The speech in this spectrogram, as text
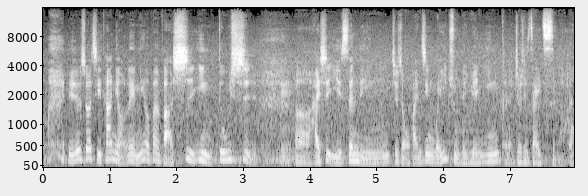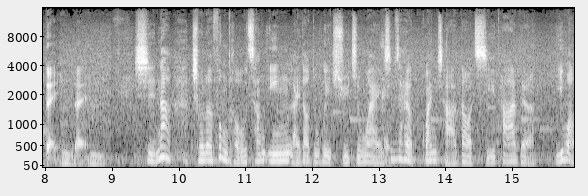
也就是说，其他鸟类没有办法适应都市，嗯，呃，还是以森林这种环境为主的原因，可能就是在此了。对，嗯，对，嗯。是，那除了凤头苍鹰来到都会区之外，是不是还有观察到其他的以往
